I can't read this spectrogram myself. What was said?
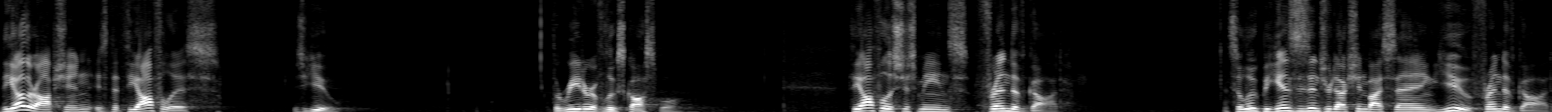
The other option is that Theophilus is you, the reader of Luke's gospel. Theophilus just means friend of God. And so Luke begins his introduction by saying, You, friend of God,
